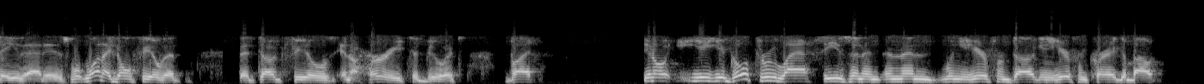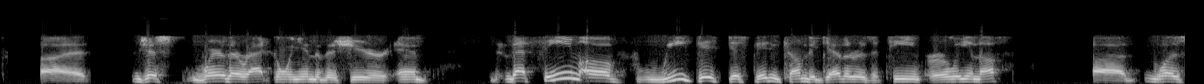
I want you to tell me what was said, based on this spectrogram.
say that is, well, one, I don't feel that that Doug feels in a hurry to do it, but you know, you, you go through last season, and, and then when you hear from Doug and you hear from Craig about uh, just where they're at going into this year, and that theme of we just, just didn't come together as a team early enough uh, was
